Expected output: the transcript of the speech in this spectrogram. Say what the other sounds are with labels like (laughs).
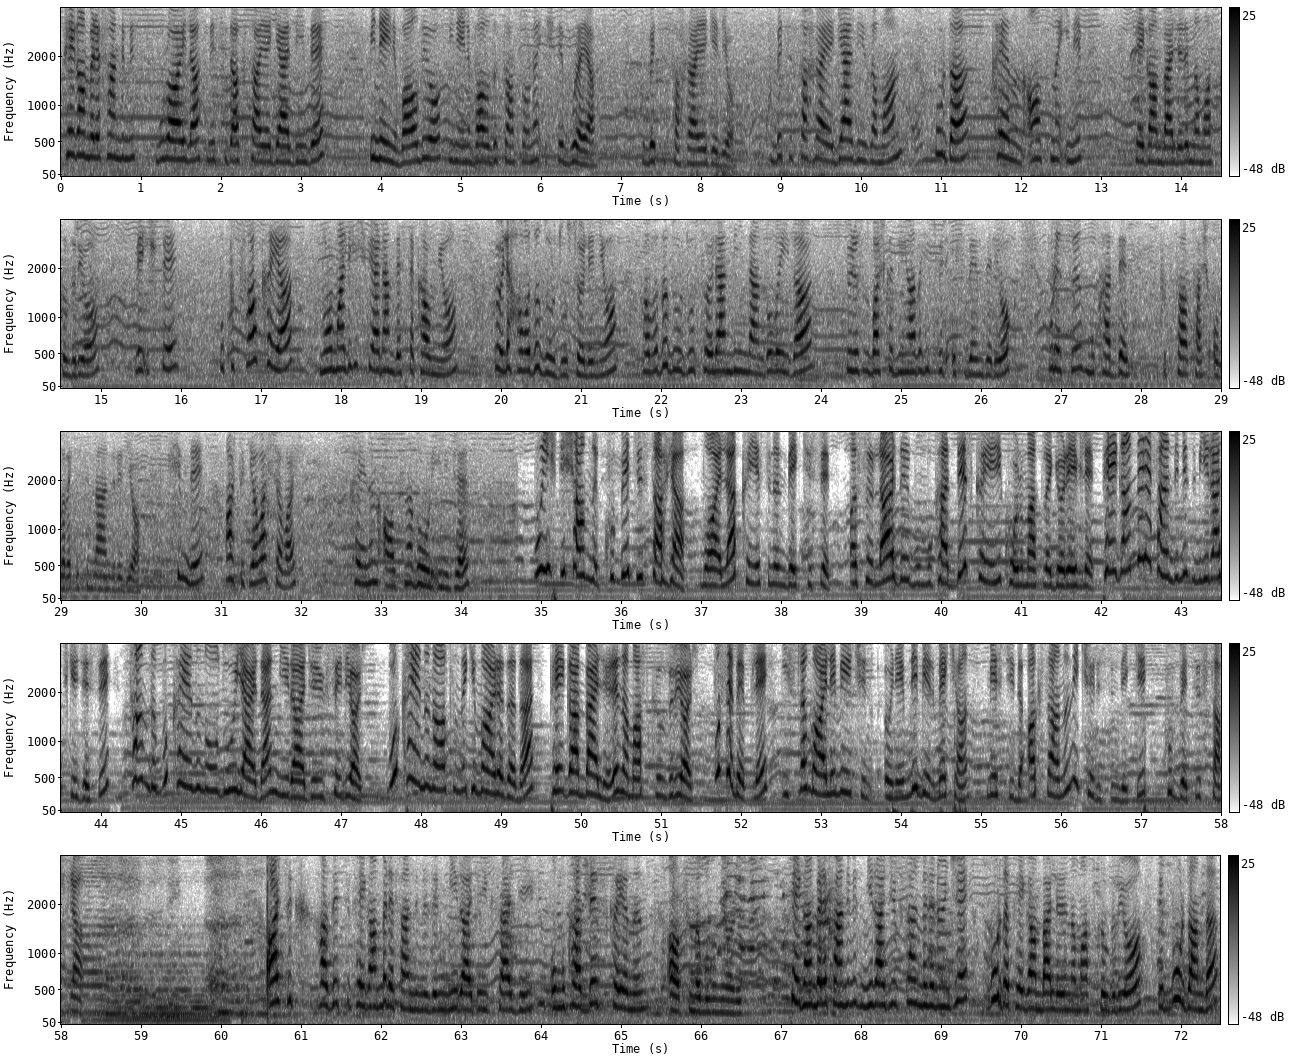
Peygamber Efendimiz burayla Mescid-i Aksa'ya geldiğinde bineğini bağlıyor. Bineğini bağladıktan sonra işte buraya Kubbetüs Sahra'ya geliyor. Kubbetüs Sahra'ya geldiği zaman burada kayanın altına inip peygamberlere namaz kıldırıyor. Ve işte bu kutsal kaya normalde hiçbir yerden destek almıyor. Böyle havada durduğu söyleniyor. Havada durduğu söylendiğinden dolayı da görüyorsunuz başka dünyada hiçbir eşi benzeri yok. Burası mukaddes, kutsal taş olarak isimlendiriliyor. Şimdi artık yavaş yavaş kayanın altına doğru ineceğiz. Bu ihtişamlı Kubbetüs Sahra, Muallak Kayası'nın bekçisi. Asırlardır bu mukaddes kayayı korumakla görevli. Peygamber Efendimiz Miraç gecesi tam da bu kayanın olduğu yerden miraca yükseliyor. Bu kayanın altındaki mağarada da peygamberlere namaz kıldırıyor. Bu sebeple İslam alemi için önemli bir mekan Mescid-i Aksa'nın içerisindeki Kubbetüs Sahra. Artık Hazreti Peygamber Efendimizin miraca yükseldiği o mukaddes kayanın altında bulunuyoruz. Peygamber Efendimiz miraca yükselmeden önce burada peygamberlere namaz kıldırıyor ve buradan da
